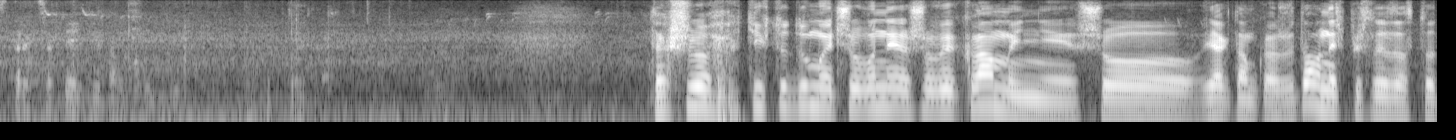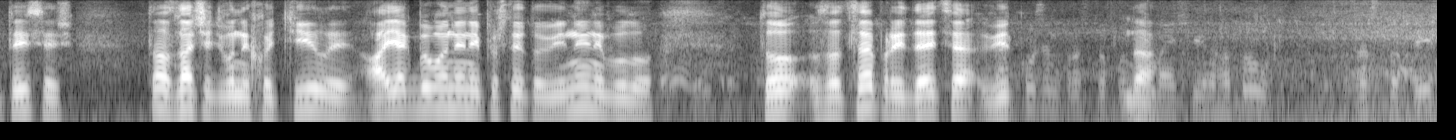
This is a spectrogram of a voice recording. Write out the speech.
з 30, які там скільки. Так що ті, хто думають, що вони що ви камені, що як там кажуть, та вони ж пішли за 100 тисяч, та значить вони хотіли. А якби вони не пішли, то війни не було. То за це прийдеться від, Кожен просто Да. подумає, що він готов за 100 тисяч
